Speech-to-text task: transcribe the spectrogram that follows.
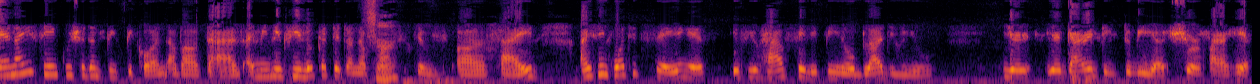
And I think we shouldn't be picon about the ad. I mean, if you look at it on a Sure. positive uh, side, I think what it's saying is if you have Filipino blood in you, you're you're guaranteed to be a surefire hit.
